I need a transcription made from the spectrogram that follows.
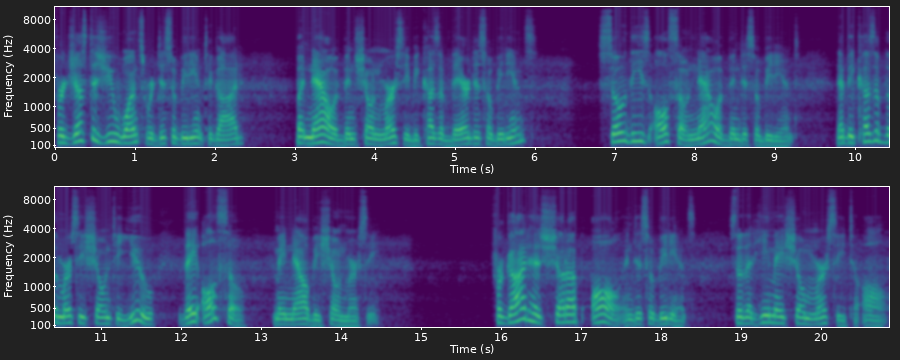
For just as you once were disobedient to God, but now have been shown mercy because of their disobedience, so these also now have been disobedient, that because of the mercy shown to you, they also may now be shown mercy. For God has shut up all in disobedience, so that he may show mercy to all.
